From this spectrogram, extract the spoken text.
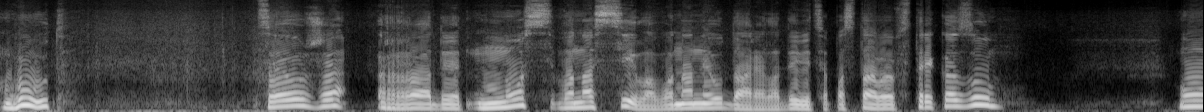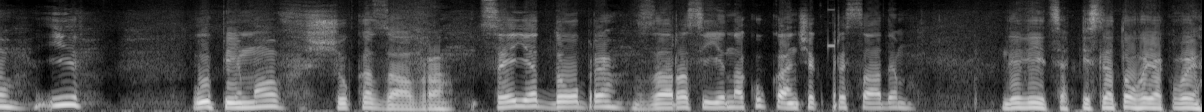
Гуд. Це вже радує. Нос вона сіла, вона не ударила. Дивіться, поставив стрикозу. О, і упіймав щукозавра. Це є добре. Зараз її на куканчик присадимо. Дивіться, після того як ви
